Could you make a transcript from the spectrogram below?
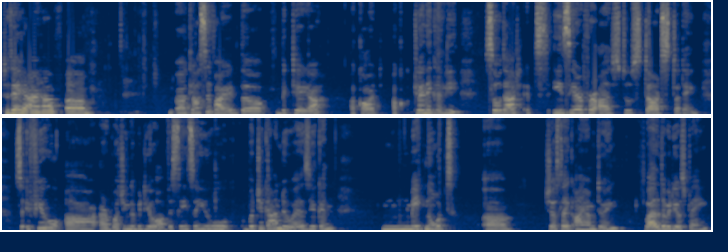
Today I have um, uh, classified the bacteria accord, ac- clinically so that it's easier for us to start studying. So if you are, are watching the video, obviously, so you what you can do is you can make notes uh, just like I am doing while the video is playing.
